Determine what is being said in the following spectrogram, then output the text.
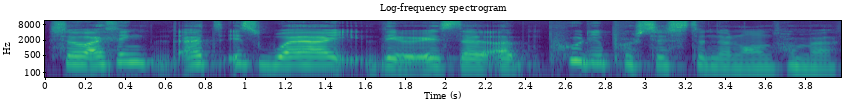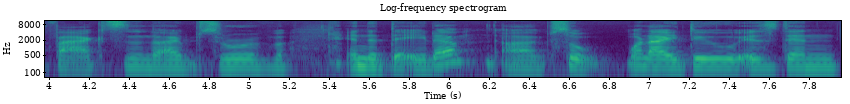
So I think that is why there is a, a pretty persistent long-term effects that I observe in the data. Uh, so what I do is then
